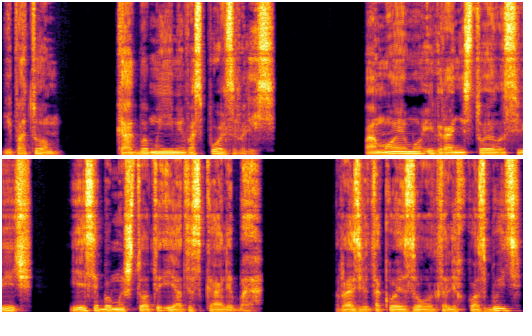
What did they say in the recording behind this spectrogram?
И потом, как бы мы ими воспользовались? По-моему, игра не стоила свеч, если бы мы что-то и отыскали бы. Разве такое золото легко сбыть?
